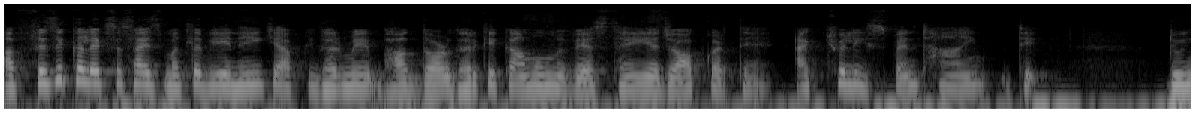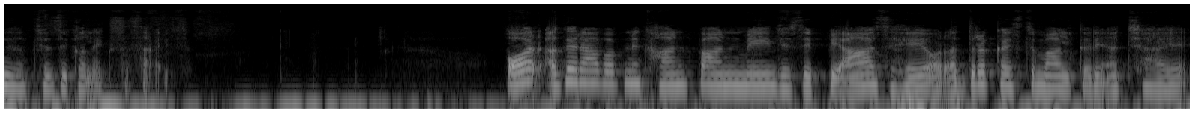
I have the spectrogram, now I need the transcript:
अब फ़िज़िकल एक्सरसाइज मतलब ये नहीं कि आपके घर में भाग दौड़, घर के कामों में व्यस्त हैं या जॉब करते हैं। Actually spend time doing physical exercise और अगर आप अपने खान पान में जैसे प्याज है और अदरक का इस्तेमाल करें अच्छा है।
